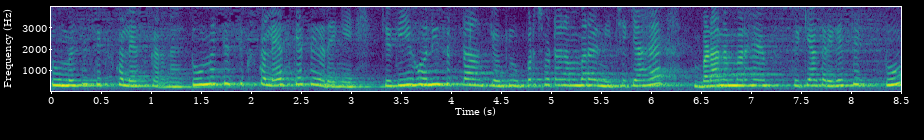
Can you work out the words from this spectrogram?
टू में से सिक्स को लेस करना है। टू में से सिक्स को लेस कैसे करेंगे? क्योंकि ये हो नहीं सकता, क्योंकि ऊपर छोटा नंबर है, नीचे क्या है? बड़ा नंबर है। तो क्या करेंगे? सिर्फ़ टू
